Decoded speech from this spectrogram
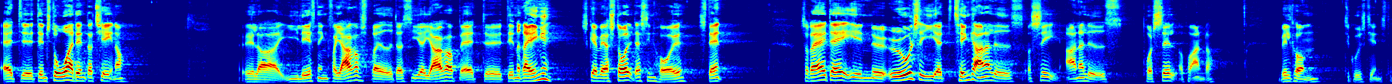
At øh, den store er den, der tjener. Eller i læsningen fra Jakobsbrevet, der siger Jakob, at øh, den ringe skal være stolt af sin høje stand. Så der er i dag en øh, øvelse i at tænke anderledes og se anderledes på os selv og på andre. Velkommen til gudstjeneste.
